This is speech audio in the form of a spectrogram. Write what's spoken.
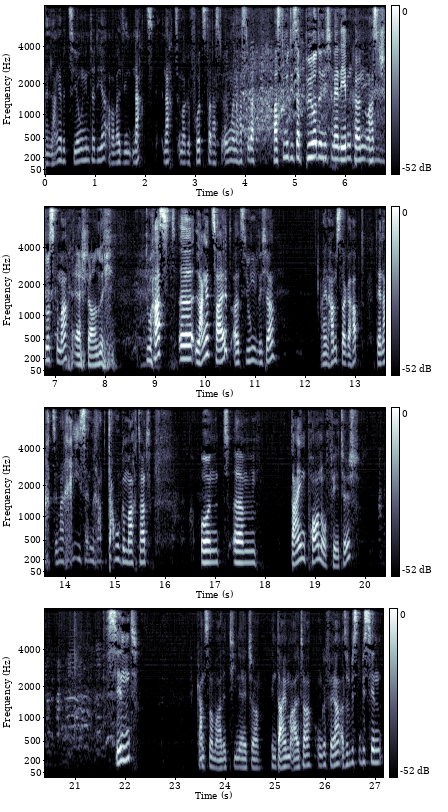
eine lange Beziehung hinter dir, aber weil sie nachts, nachts immer gefurzt hat, hast du irgendwann hast du, da, hast du mit dieser Bürde nicht mehr leben können und hast den Schluss gemacht. Erstaunlich. Du hast äh, lange Zeit als Jugendlicher einen Hamster gehabt, der nachts immer riesen Radau gemacht hat. Und ähm, dein Pornofetisch sind ganz normale Teenager in deinem Alter ungefähr. Also du bist ein bisschen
